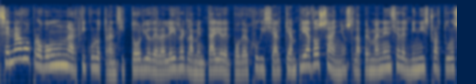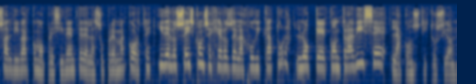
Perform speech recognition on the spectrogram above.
Senado aprobó un artículo transitorio de la ley reglamentaria del Poder Judicial que amplía dos años la permanencia del ministro Arturo Saldívar como presidente de la Suprema Corte y de los seis consejeros de la Judicatura, lo que contradice la Constitución.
